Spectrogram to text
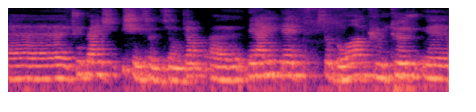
eee çünkü ben bir şey söyleyeceğim hocam. Eee, genellikle işte doğa, kültür, eee,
